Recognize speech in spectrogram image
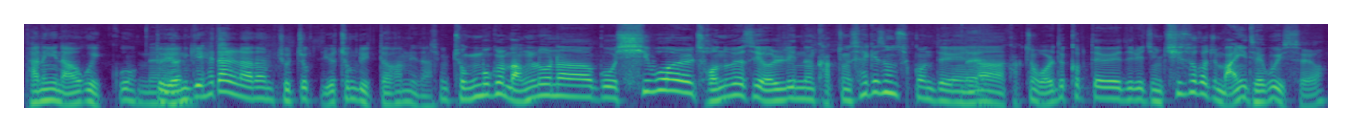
반응이 나오고 있고 네. 또 연기해달라는 조쪽 요청도 있다고 합니다. 지금 종목을 막론하고 10월 전후에서 열리는 각종 세계 선수권 대회나 각종 월드컵 대회들이 지금 취소가 좀 많이 되고 있어요.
